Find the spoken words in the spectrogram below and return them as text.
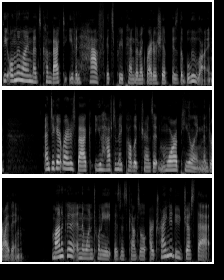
The only line that's come back to even half its pre pandemic ridership is the Blue Line. And to get riders back, you have to make public transit more appealing than driving. Monica and the 128 Business Council are trying to do just that.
